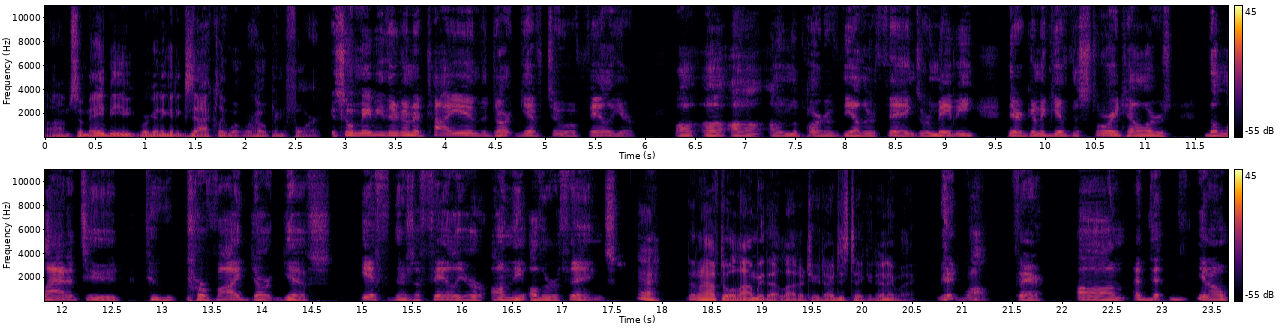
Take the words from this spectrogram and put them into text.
um, so maybe we're going to get exactly what we're hoping for So maybe they're going to tie in the dark gift to a failure uh, uh, uh, on the part of the other things, or maybe they're going to give the storytellers the latitude to provide dark gifts if there's a failure on the other things. yeah they don't have to allow me that latitude i just take it anyway well, fair. Um, th- you know,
